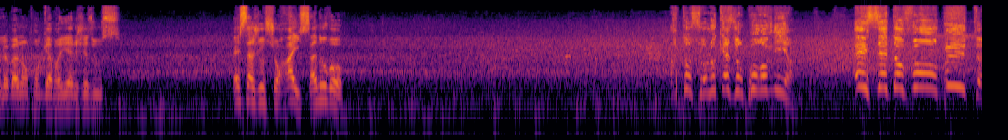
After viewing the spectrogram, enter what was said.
Le ballon pour Gabriel Jesus. Et ça joue sur Rice à nouveau. Attention, l'occasion pour revenir. Et c'est au fond, but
